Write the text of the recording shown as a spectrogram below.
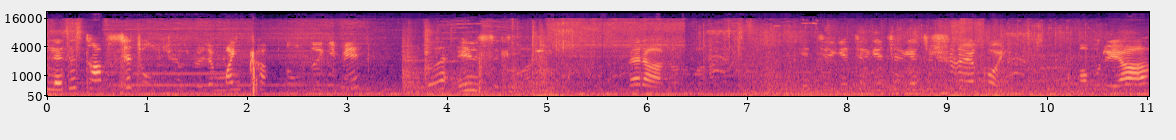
elle de tam set olacağız. Böyle Minecraft'ta olduğu gibi burada el seti var. Ver abi onu bana. Getir getir getir getir şuraya koy. Ama buraya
